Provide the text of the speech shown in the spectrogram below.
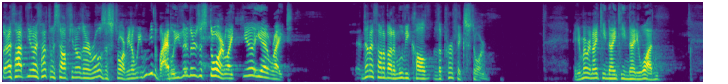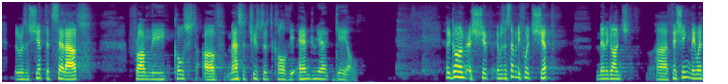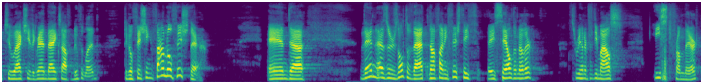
But I thought, you know, I thought to myself, you know, there arose a storm. You know, we read the Bible, there's a storm. Like, yeah, yeah, right. And then I thought about a movie called The Perfect Storm. And you remember 1919 91, there was a ship that set out from the coast of Massachusetts called the Andrea Gail. Had gone a ship. It was a 70 foot ship. Men had gone uh, fishing. They went to actually the Grand Banks off of Newfoundland to go fishing. Found no fish there. And uh, then, as a result of that, not finding fish, they they sailed another 350 miles east from there,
